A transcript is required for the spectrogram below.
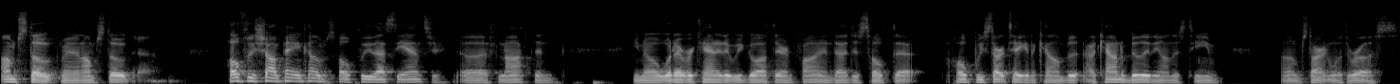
I'm stoked, man. I'm stoked. Yeah. Hopefully Sean Payton comes. Hopefully that's the answer. Uh if not, then you know, whatever candidate we go out there and find, I just hope that hope we start taking accountability accountability on this team. Um, starting with Russ.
